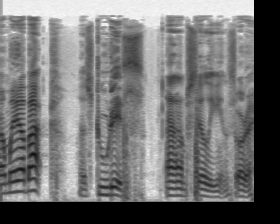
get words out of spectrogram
And we are back. Let's do this. And I'm still eating, sorry.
